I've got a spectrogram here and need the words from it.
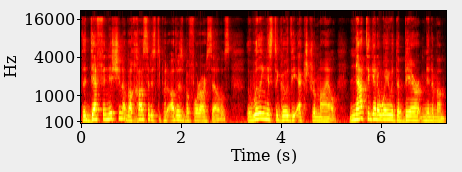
The definition of a chassid is to put others before ourselves the willingness to go the extra mile, not to get away with the bare minimum.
